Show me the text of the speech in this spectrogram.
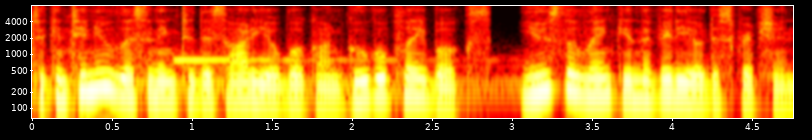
To continue listening to this audiobook on Google Play Books, use the link in the video description.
